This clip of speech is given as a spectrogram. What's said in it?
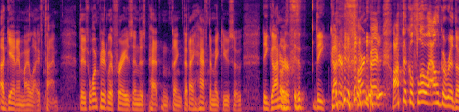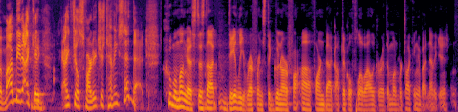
again in my lifetime, there's one particular phrase in this patent thing that I have to make use of. The Gunnar, Oh, it- the Gunnar Farnback optical flow algorithm. I mean, I can, I feel smarter just having said that. Whom among us does not daily reference the Gunnar Far- uh, Farnback optical flow algorithm when we're talking about navigation?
